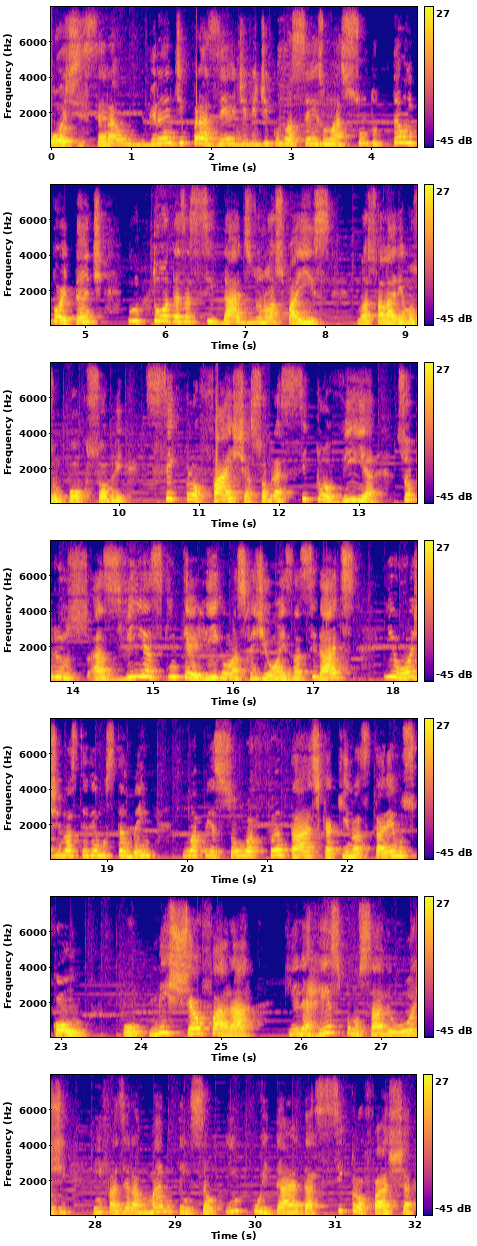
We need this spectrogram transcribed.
Hoje será um grande prazer dividir com vocês um assunto tão importante em todas as cidades do nosso país. Nós falaremos um pouco sobre ciclofaixa, sobre a ciclovia, sobre os, as vias que interligam as regiões nas cidades. E hoje nós teremos também uma pessoa fantástica aqui. Nós estaremos com o Michel Fará, que ele é responsável hoje em fazer a manutenção, em cuidar da ciclofaixa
